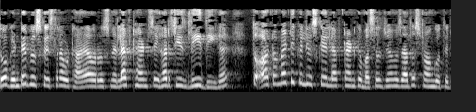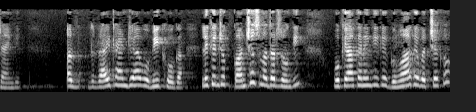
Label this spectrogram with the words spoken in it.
دو گھنٹے بھی اس کو اس طرح اٹھایا اور اس نے لیفٹ ہینڈ سے ہر چیز لی دی ہے، تو آٹومیٹیکلی اس کے لیفٹ ہینڈ کے مسل جو ہے وہ زیادہ اسٹرانگ ہوتے جائیں گے۔ اور رائٹ ہینڈ جو ہے وہ ویک ہوگا۔ لیکن جو کانشیس مدرز ہوں گی، وہ کیا کریں گی کہ گھما کے بچے کو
